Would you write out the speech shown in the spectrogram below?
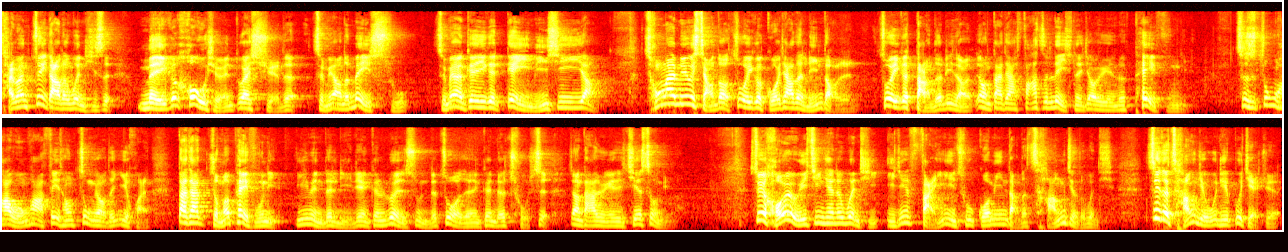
台湾最大的问题是，每个候选人都在学着怎么样的媚俗，怎么样跟一个电影明星一样，从来没有想到做一个国家的领导人，做一个党的领导，让大家发自内心的教育人佩服你。这是中华文化非常重要的一环，大家怎么佩服你？因为你的理念跟论述，你的做人跟你的处事，让大家愿意接受你所以侯友谊今天的问题已经反映出国民党的长久的问题。这个长久问题不解决，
